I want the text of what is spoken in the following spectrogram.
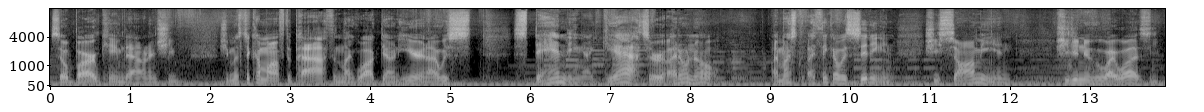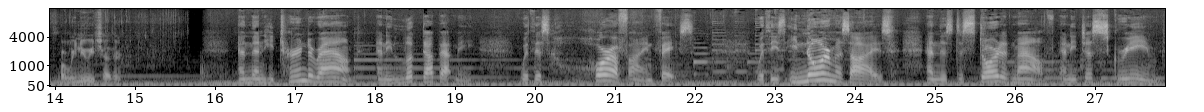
So Barb came down and she she must have come off the path and like walked down here and I was standing, I guess, or I don't know. I must I think I was sitting and she saw me and she didn't know who I was, but we knew each other. And then he turned around and he looked up at me with this horrifying face, with these enormous eyes and this distorted mouth, and he just screamed.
